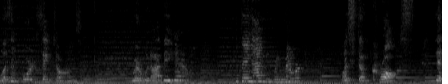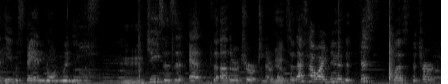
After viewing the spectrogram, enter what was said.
wasn't for St. John's, where would I be now? The thing I remember was the cross that he was standing on when he was Mm-hmm. Jesus at, the other church and everything. Yeah. So that's how I knew that this was the church.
